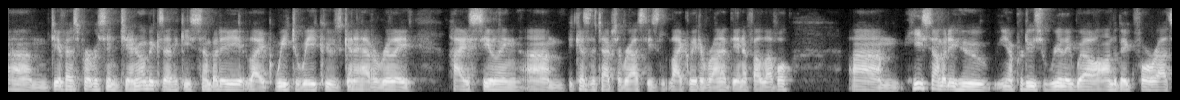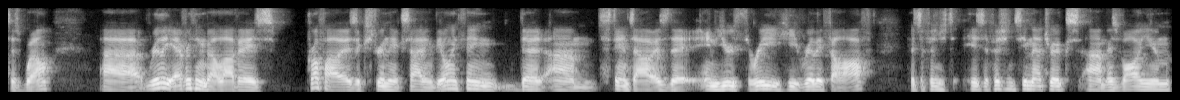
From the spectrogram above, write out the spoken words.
um, DFS purpose in general because I think he's somebody like week to week who's going to have a really high ceiling um, because of the types of routes he's likely to run at the NFL level. Um, he's somebody who you know produced really well on the big four routes as well. Uh, really, everything about Lave's profile is extremely exciting. The only thing that um, stands out is that in year three he really fell off. His efficiency, his efficiency metrics, um, his volume,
